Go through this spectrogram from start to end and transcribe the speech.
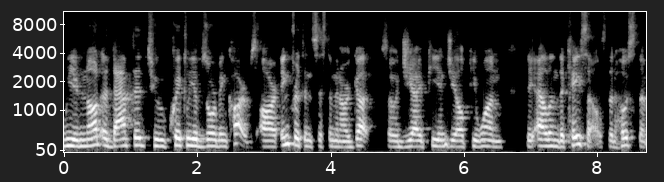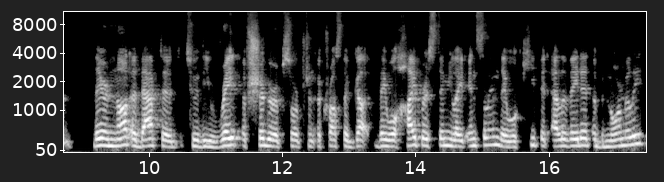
we are not adapted to quickly absorbing carbs. Our incretin system in our gut, so GIP and GLP-1, the L and the K cells that host them, they are not adapted to the rate of sugar absorption across the gut. They will hyperstimulate insulin, they will keep it elevated abnormally,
